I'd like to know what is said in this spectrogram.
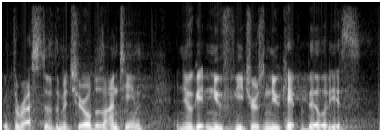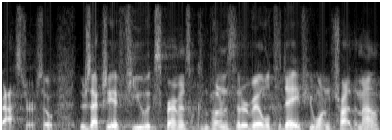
with the rest of the material design team, and you'll get new features and new capabilities faster. So there's actually a few experimental components that are available today if you want to try them out.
